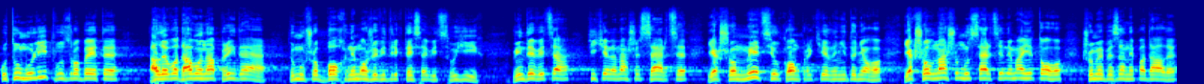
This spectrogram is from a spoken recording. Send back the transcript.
у ту молитву зробити. Але вода вона прийде, тому що Бог не може відріктися від своїх. Він дивиться тільки на наше серце, якщо ми цілком прихилені до нього, якщо в нашому серці немає того, що ми би занепадали,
